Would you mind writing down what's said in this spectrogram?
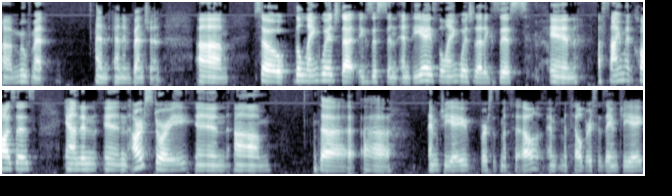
uh, movement and, and invention. Um, so the language that exists in NDAs, the language that exists in assignment clauses, and in, in our story, in um, the uh, MGA versus Mattel, Mattel versus MGA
